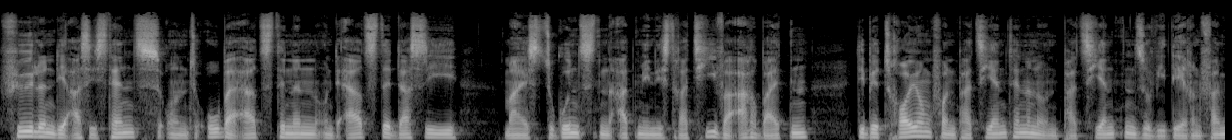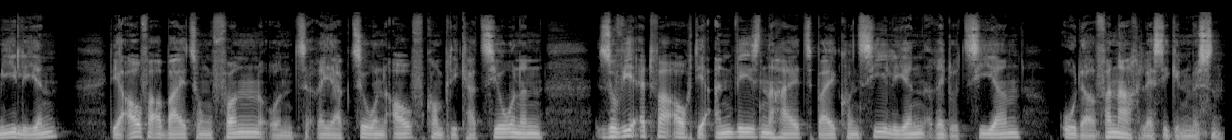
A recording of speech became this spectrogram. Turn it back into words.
fühlen die Assistenz und Oberärztinnen und Ärzte, dass sie, meist zugunsten administrativer Arbeiten, die Betreuung von Patientinnen und Patienten sowie deren Familien, die Aufarbeitung von und Reaktion auf Komplikationen sowie etwa auch die Anwesenheit bei Konzilien reduzieren oder vernachlässigen müssen.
